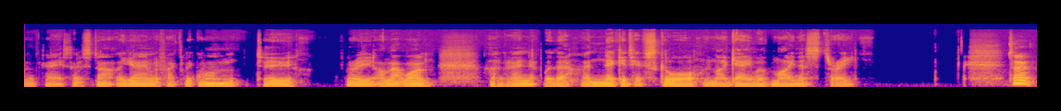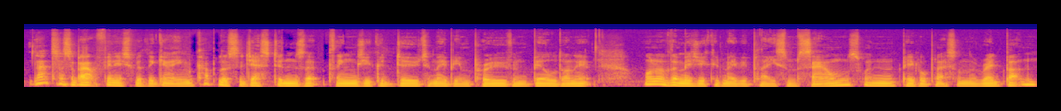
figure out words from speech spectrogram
Okay, so start the game. If I click one, two, three on that one, I'm going to end up with a, a negative score in my game of minus three. So that's us about finished with the game. A couple of suggestions that things you could do to maybe improve and build on it. One of them is you could maybe play some sounds when people press on the red button.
